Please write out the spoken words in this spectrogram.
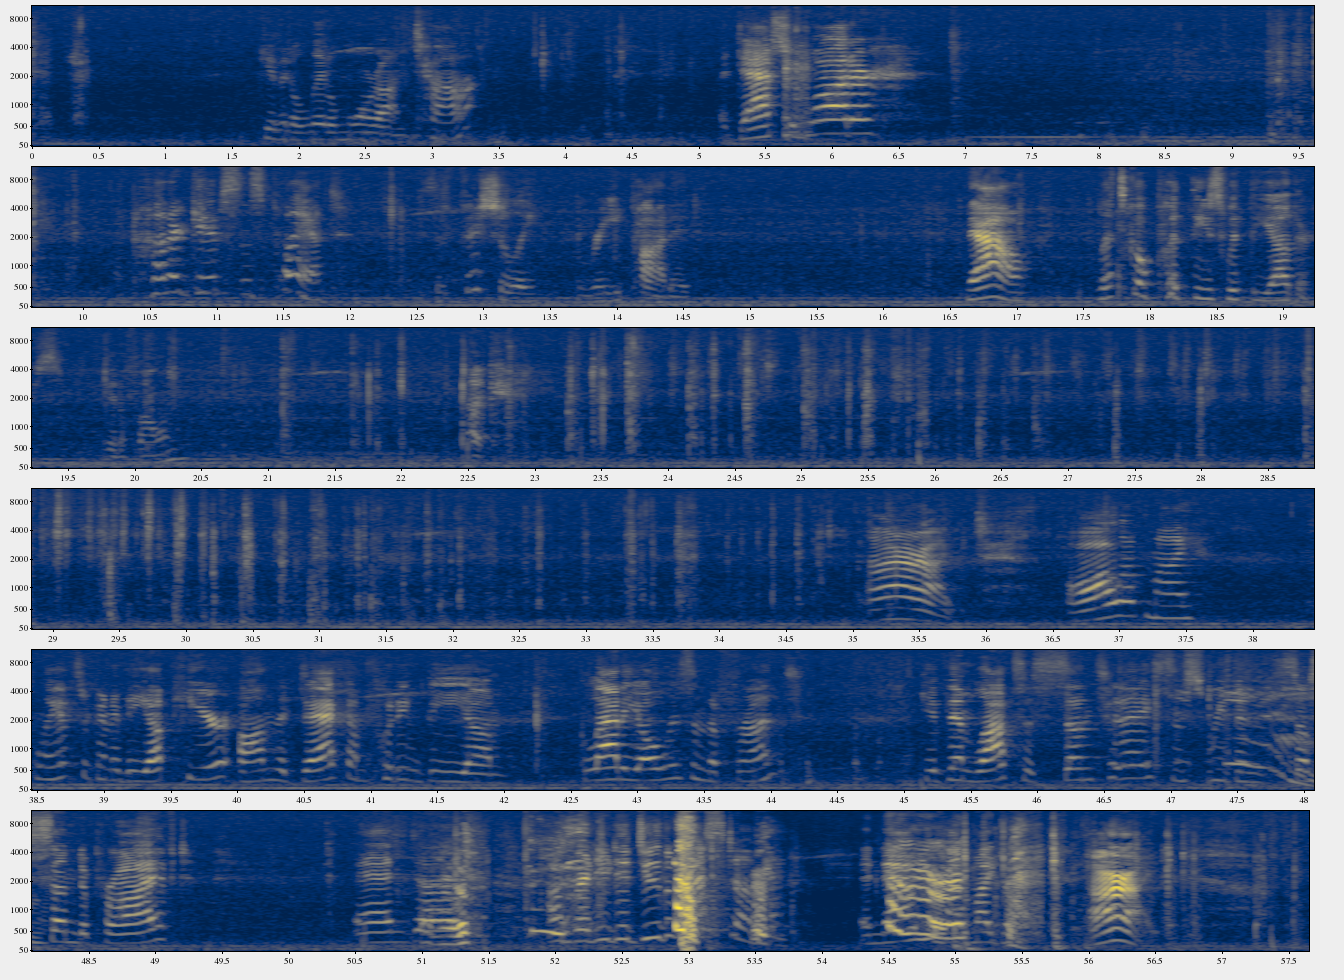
Give it a little more on top. A dash of water. Hunter Gibson's plant is officially repotted. Now, let's go put these with the others. You gonna follow me? Okay. my plants are going to be up here on the deck. I'm putting the um, gladiolas in the front. Give them lots of sun today since we've been so hmm. sun deprived. And uh, I'm ready to do the rest of them. And now you're my dog. All right.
